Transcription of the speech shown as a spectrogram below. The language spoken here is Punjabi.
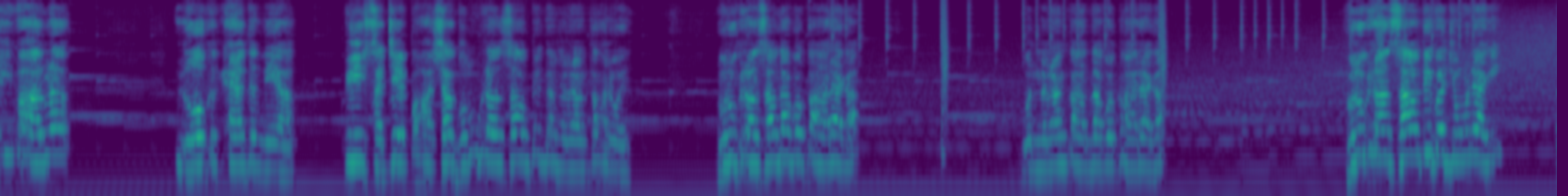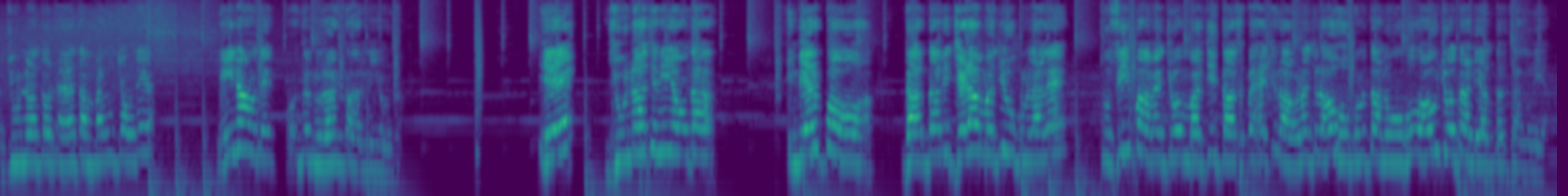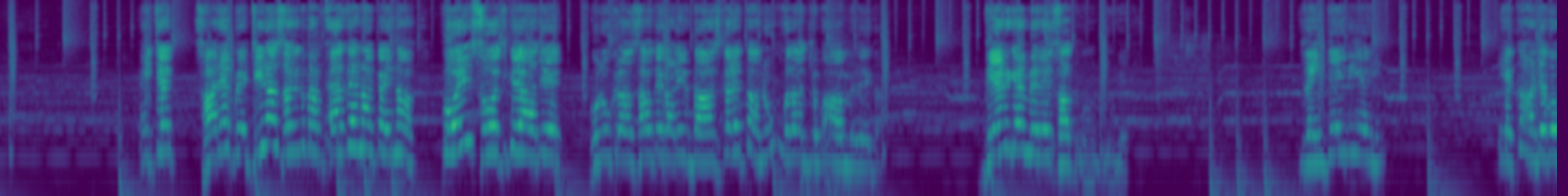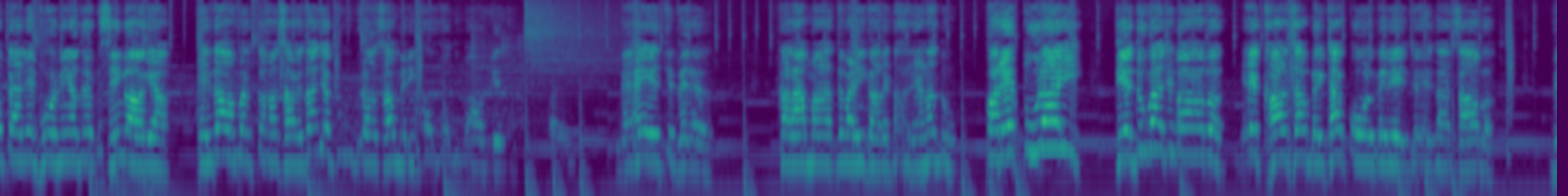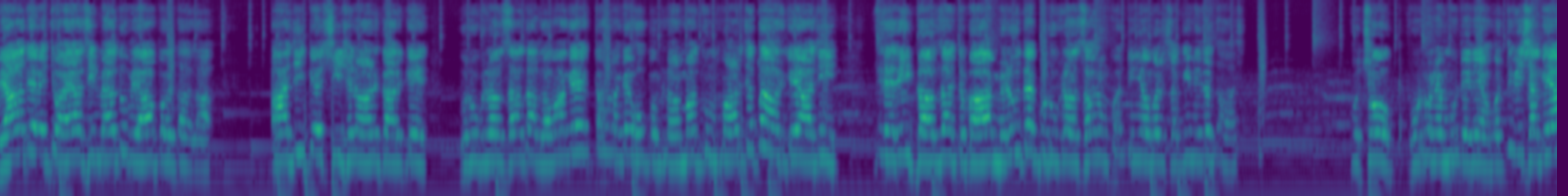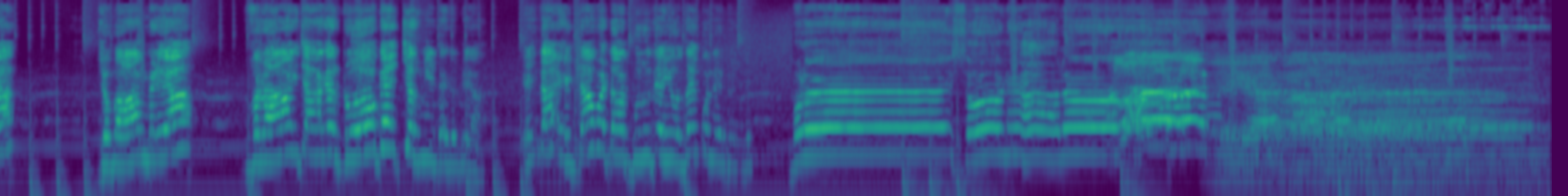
ਕਈ ਵਾਰ ਨਾ ਲੋਕ ਕਹਿ ਦਿੰਦੇ ਆ ਵੀ ਸੱਚੇ ਪਾਤਸ਼ਾਹ ਗੁਰੂ ਗ੍ਰੰਥ ਸਾਹਿਬ ਕਿੰਨਾ ਨਿਰੰਕਾਰ ਹੋਏ। ਗੁਰੂ ਗ੍ਰੰਥ ਸਾਹਿਬ ਦਾ ਕੋਈ ਘਰ ਹੈਗਾ? ਉਹ ਨਿਰੰਕਾਰ ਦਾ ਕੋਈ ਘਰ ਹੈਗਾ? ਗੁਰੂ ਗ੍ਰੰਥ ਸਾਹਿਬ ਦੀ ਕੋਈ ਜੂਨ ਹੈਗੀ? ਜੂਨਾਂ ਤੋਂ ਰਹਿ ਤਾਂ ਮਰਨ ਚਾਹੁੰਦੇ ਆ। ਨਹੀਂ ਨਾ ਆਉਂਦੇ, ਉਹਦੇ ਨਿਰੰਕਾਰ ਨਹੀਂ ਆਉਂਦਾ। ਇਹ ਜੂਨਾਂ 'ਚ ਨਹੀਂ ਆਉਂਦਾ। ਇੰਦਰ ਭਉ ਦਰਦਾਂ ਦੀ ਜਿਹੜਾ ਮਰਜ਼ੀ ਹੁਕਮ ਲੈ ਲੈ। ਤੁਸੀਂ ਭਾਵੇਂ ਜੋ ਮਰਜ਼ੀ 10 ਪੈਸੇ ਚੜਾਓ ਨਾ ਚੜਾਓ ਹੁਕਮ ਤੁਹਾਨੂੰ ਉਹ ਆਉ ਜੋ ਤੁਹਾਡੇ ਅੰਦਰ ਚੱਲ ਰਿਹਾ। ਇੱਥੇ ਸਾਰੇ ਬੈਠੀ ਨਾ ਸੰਗਤ, ਮੈਂ ਫਾਇਦੇ ਨਾ ਕਹਿਣਾ, ਕੋਈ ਸੋਚ ਕੇ ਆ ਜੇ, ਗੁਰੂ ਗ੍ਰੰਥ ਸਾਹਿਬ ਦੇ ਗਾੜੀ ਅਰਦਾਸ ਕਰੇ, ਤੁਹਾਨੂੰ ਉਹਦਾ ਜਵਾਬ ਮਿਲੇਗਾ। ਦੇਣਗੇ ਮੇਰੇ ਸਤਿਗੁਰੂ ਜੀ ਲੈਂਦੇ ਹੀ ਨਹੀਂ ਅਸੀਂ। ਇੱਕ ਸਾਡੇ ਕੋਲ ਕੈਲੀਫੋਰਨੀਆ ਤੋਂ ਇੱਕ ਸਿੰਘ ਆ ਗਿਆ, ਕਹਿੰਦਾ ਅਮਰ ਤਾਂ ਸਕਦਾ ਜੇ ਗੁਰੂ ਗ੍ਰੰਥ ਸਾਹਿਬ ਮੇਰੀ ਗੱਲ ਦਾ ਜਵਾਬ ਦੇ ਮੈਂ ਇਹ ਤੇ ਫਿਰ ਕਲਾ ਮਾਤ ਵਾਲੀ ਗੱਲ ਕਰ ਰਿਹਾ ਨਾ ਤੂੰ। ਪਰ ਇਹ ਪੂਰਾ ਹੀ ਦੇ ਦੂਗਾ ਜਵਾਬ। ਇਹ ਖਾਲਸਾ ਬੈਠਾ ਕੋਲ ਮੇਰੇ ਜਥੇਦਾਰ ਸਾਹਿਬ। ਵਿਆਹ ਦੇ ਵਿੱਚ ਆਇਆ ਸੀ, ਮੈਂ ਤੂੰ ਵਿਆਹ ਭਗਤਾ ਲਾ। ਅੱਜ ਹੀ ਕੇਸੀ ਇਸ਼ਨਾਨ ਕਰਕੇ ਗੁਰੂ ਗ੍ਰੰਥ ਸਾਹਿਬ ਦਾ ਲਵਾਂਗੇ, ਕਰਾਂਗੇ ਹੁਕਮਨਾਮਾ, ਤੂੰ ਮਰਜ ਧਾਰ ਕੇ ਆ ਜੀ ਤੇਰੀ ਗੱਲ ਦਾ ਜਵਾਬ ਮਿਲੂ ਤੇ ਗੁਰੂ ਗ੍ਰੰਥ ਸਾਹਿਬ ਨੂੰ ਪੱਟੀ ਅਮਰ ਸਕੀ ਨਹੀਂ ਤੇ ਦੱਸ। ਪੁੱਛੋ ਹੁਣ ਉਹਨੇ ਮੁੰਡੇ ਨੇ ਅੰਮ੍ਰਿਤ ਵੀ ਛਕਿਆ? ਜਵਾਬ ਮਿਲਿਆ, ਵਿਰਾਗ ਜਾ ਕੇ ਰੋ ਕੇ ਚਰਨੀ ਡਿੱਗ ਪਿਆ। ਕਹਿੰਦਾ ਐਡਾ ਵੱਡਾ ਗੁਰੂ ਤੇ ਅਸੀਂ ਉਦਾਂ ਹੀ ਭੁੱਲੇ ਫਿਰਦੇ। ਬੋਲੇ ਸੋਹਣਿਆ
